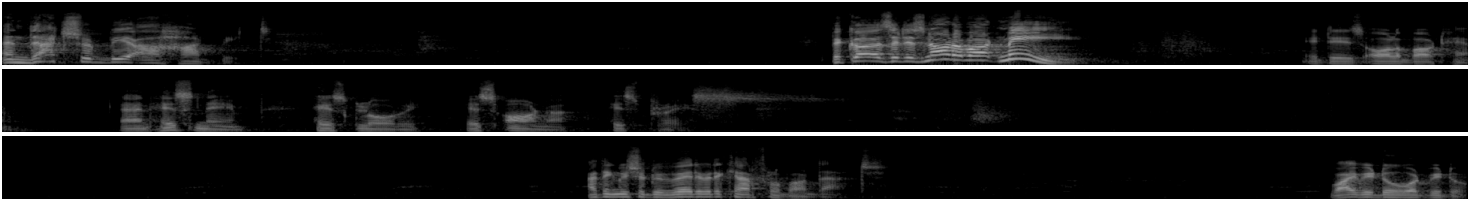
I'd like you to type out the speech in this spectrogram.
And that should be our heartbeat. Because it is not about me, it is all about Him and His name, His glory, His honor, His praise. I think we should be very, very careful about that. Why we do what we do.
